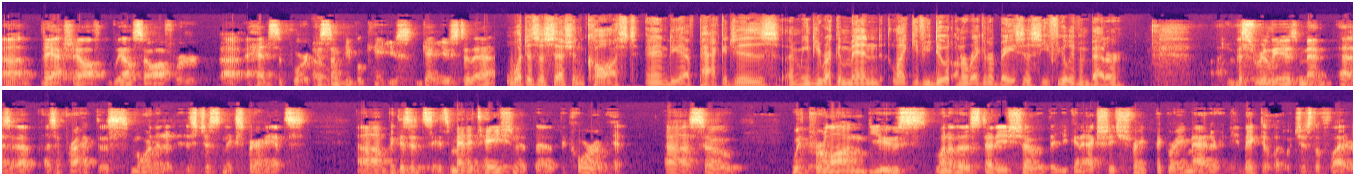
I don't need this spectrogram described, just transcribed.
uh, they actually offer, we also offer uh, a head support because oh. some people can't use, get used to that. What does a session cost? And do you have packages? I mean, do you recommend, like, if you do it on a regular basis, you feel even better? This really is meant as a, as a practice more than it is just an experience um, because it's, it's meditation at the, the core of it. Uh, so, with prolonged use, one of those studies showed that you can actually shrink the gray matter in the amygdala, which is the flight or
